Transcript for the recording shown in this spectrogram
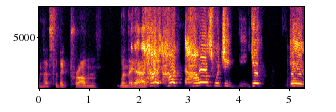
And that's the big problem when they You know, have like how how how else would you get get it,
